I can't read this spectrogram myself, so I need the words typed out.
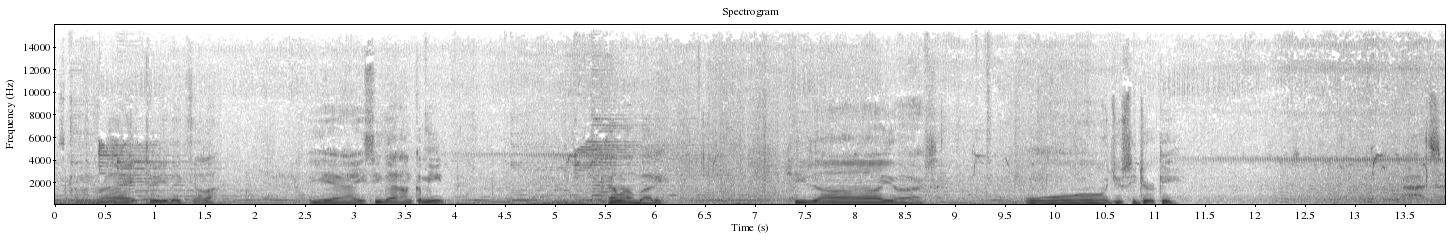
It's coming right to you, big fella. Yeah, you see that hunk of meat? Come on, buddy. She's all yours. Oh, juicy jerky. That's it.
